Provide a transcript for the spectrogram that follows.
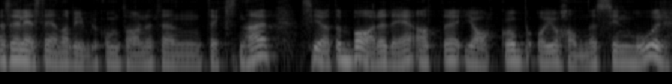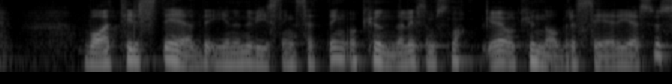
Altså jeg leste En av bibelkommentarene til denne teksten her, sier at det bare det at eh, Jakob og Johannes sin mor var til stede i en undervisningssetting og kunne liksom snakke og kunne adressere Jesus,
